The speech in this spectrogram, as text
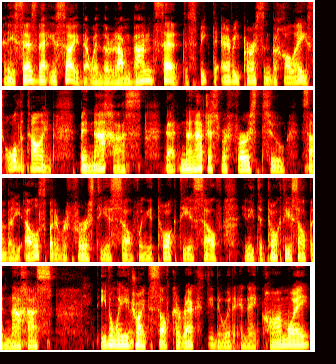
And he says that you say that when the Ramban said to speak to every person b'choleis all the time, benachas, that not just refers to somebody else, but it refers to yourself. When you talk to yourself, you need to talk to yourself benachas. Even when you're trying to self-correct, you do it in a calm way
